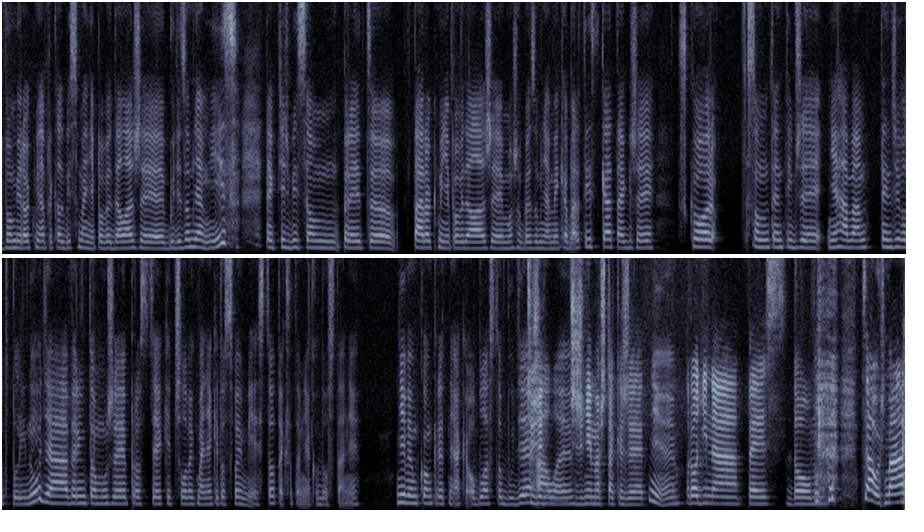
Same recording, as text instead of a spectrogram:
dvomi rokmi napríklad by som aj nepovedala, že bude zo mňa miss. Taktiež by som pred eh, pár rokmi nepovedala, že možno bude zo mňa make-up artistka, takže skôr som ten typ, že nehávam ten život plynúť a verím tomu, že proste keď človek má nejaké to svoje miesto, tak sa tam nejako dostane. Neviem konkrétne, aká oblasť to bude, Čiže, ale... čiže nemáš také, že Nie. rodina, pes, dom. Psa už mám,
